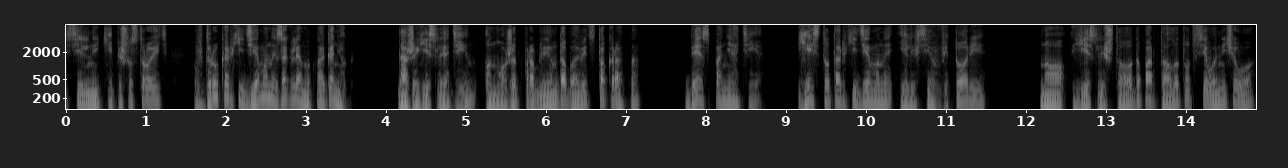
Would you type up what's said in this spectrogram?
сильный кипиш устроить, вдруг архидемоны заглянут на огонек. Даже если один, он может проблем добавить стократно. Без понятия, есть тут архидемоны или все в Витории. Но, если что, до портала тут всего ничего.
